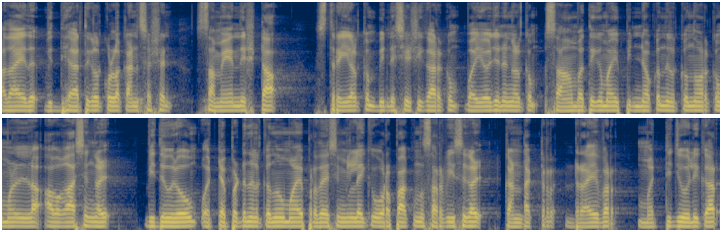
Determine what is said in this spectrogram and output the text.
അതായത് വിദ്യാർത്ഥികൾക്കുള്ള കൺസെഷൻ സമയനിഷ്ഠ സ്ത്രീകൾക്കും ഭിന്നശേഷിക്കാർക്കും വയോജനങ്ങൾക്കും സാമ്പത്തികമായി പിന്നോക്കം നിൽക്കുന്നവർക്കുമുള്ള അവകാശങ്ങൾ വിദൂരവും ഒറ്റപ്പെട്ടു നിൽക്കുന്നതുമായ പ്രദേശങ്ങളിലേക്ക് ഉറപ്പാക്കുന്ന സർവീസുകൾ കണ്ടക്ടർ ഡ്രൈവർ മറ്റ് ജോലിക്കാർ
